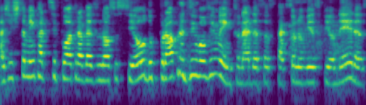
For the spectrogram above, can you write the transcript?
A gente também participou através do nosso CEO do próprio desenvolvimento, né, dessas taxonomias pioneiras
